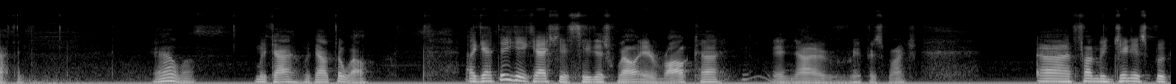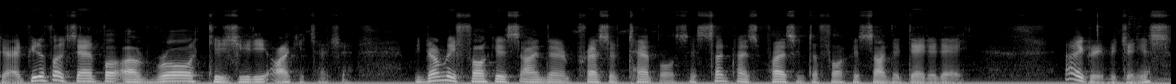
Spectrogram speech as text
Nothing. Yeah, well, we got we got the well. Again, I think you can actually see this well in Rawl'kha in uh, Reaper's March. Uh, from Virginia Spooker, a beautiful example of rural Khajiit architecture. We normally focus on their impressive temples. It's sometimes pleasant to focus on the day-to-day. -day. I agree, Virginius.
